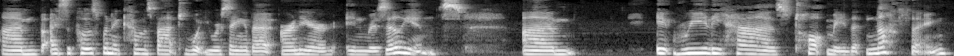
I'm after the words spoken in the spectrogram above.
Um, but I suppose when it comes back to what you were saying about earlier in resilience, um, it really has taught me that nothing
